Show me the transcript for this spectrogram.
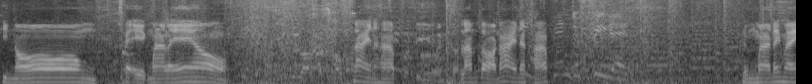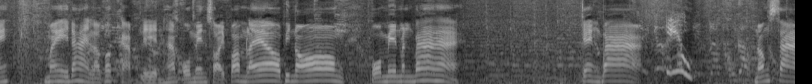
พี่น้องพระเอกมาแล้ว ได้นะครับ ลามต่อได้นะครับดึงมาได้ไหม ไม่ได้เราก็กลับเลนครับ โอเมนสอยป้อมแล้วพี่น้อง โอเมนมันบ้า แกล้งบ้าอิ้วของเราน้องสา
